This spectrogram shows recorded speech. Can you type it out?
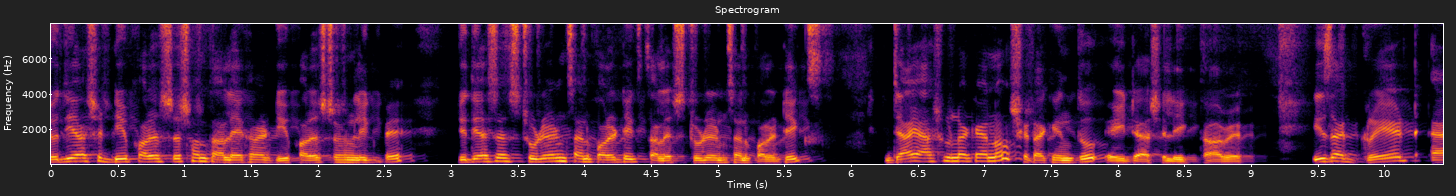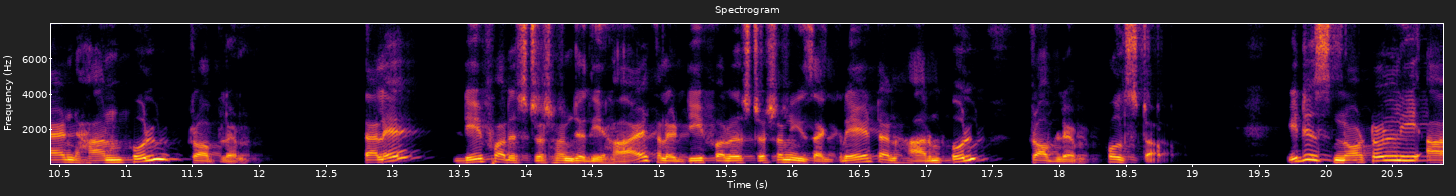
যদি আসে ডিফরেস্টেশন তাহলে এখানে ডিফরেস্টেশন লিখবে। যদি আসে স্টুডেন্টস অ্যান্ড পলিটিক্স তাহলে স্টুডেন্টস অ্যান্ড পলিটিক্স যাই আসুক না কেন, সেটা কিন্তু এই ড্যাশে লিখতে হবে। Is a great and harmful problem তাহলে ডিফরেস্টেশন যদি হয়, তাহলে deforestation is a great and harmful problem full stop it is not only a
